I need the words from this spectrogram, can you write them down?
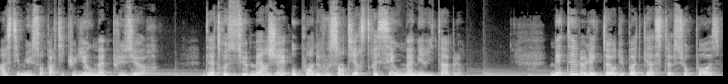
un stimulus en particulier ou même plusieurs? D'être submergé au point de vous sentir stressé ou même irritable Mettez le lecteur du podcast sur pause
